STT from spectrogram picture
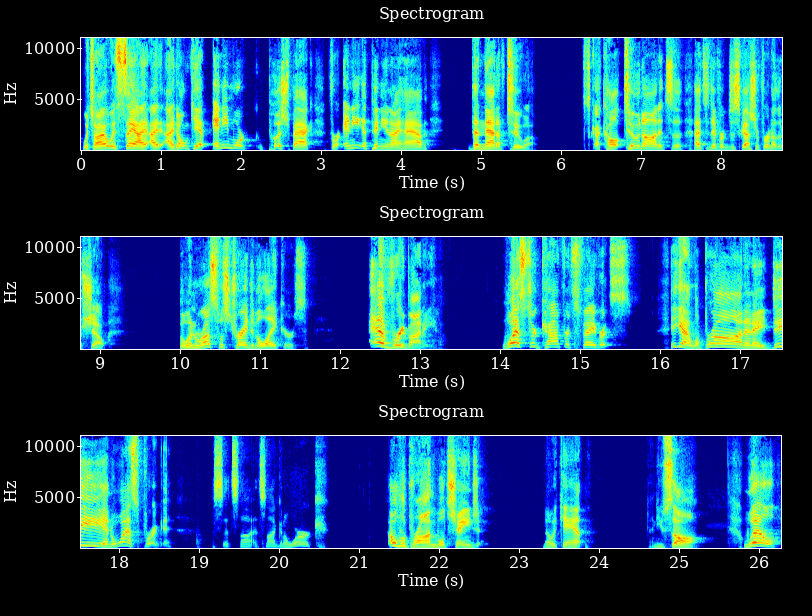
which I always say I, I, I don't get any more pushback for any opinion I have than that of Tua. I call it tune on. It's a that's a different discussion for another show. But when Russ was traded to the Lakers, everybody, Western Conference favorites, you got LeBron and AD and Westbrook. It's not. It's not going to work. Oh, LeBron will change. No, he can't. And you saw well,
